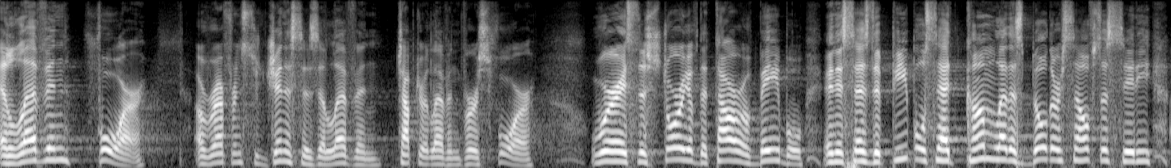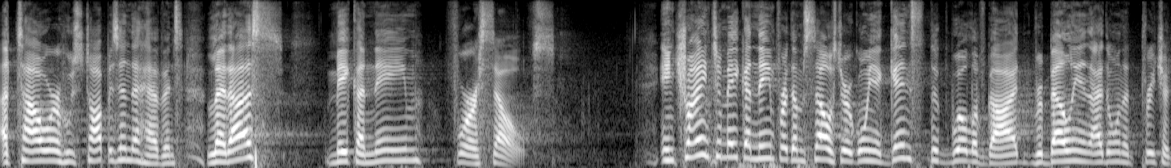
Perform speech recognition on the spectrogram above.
11 4, a reference to Genesis 11, chapter 11, verse 4 where it's the story of the Tower of Babel, and it says, The people said, Come, let us build ourselves a city, a tower whose top is in the heavens. Let us make a name for ourselves. In trying to make a name for themselves, they're going against the will of God, rebellion. I don't want to preach a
